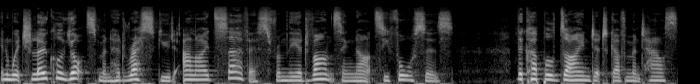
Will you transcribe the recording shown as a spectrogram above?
in which local yachtsmen had rescued Allied service from the advancing Nazi forces. The couple dined at Government House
